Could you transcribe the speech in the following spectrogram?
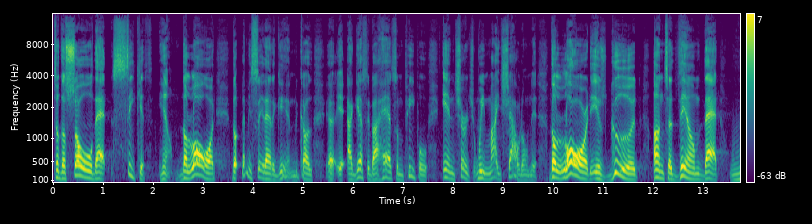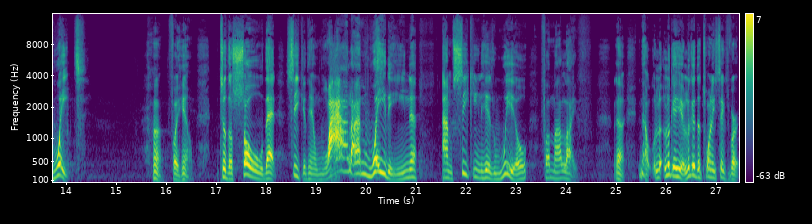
to the soul that seeketh him. The Lord, the, let me say that again because uh, I guess if I had some people in church, we might shout on this. The Lord is good unto them that wait huh, for him, to the soul that seeketh him. While I'm waiting, I'm seeking his will for my life. Now, now, look at here. Look at the 26th verse.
